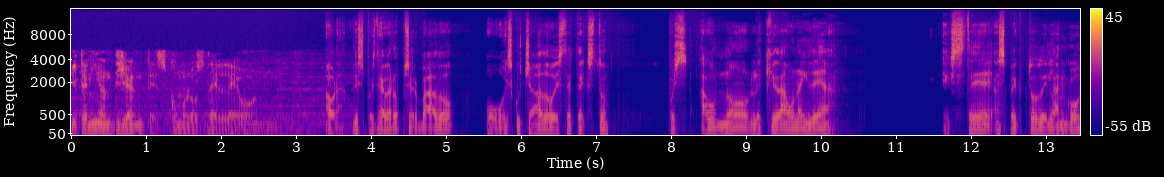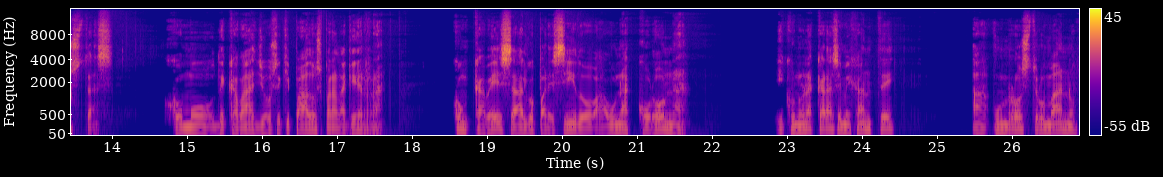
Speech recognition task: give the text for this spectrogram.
y tenían dientes como los del león. Ahora, después de haber observado o escuchado este texto, pues aún no le queda una idea. Este aspecto de langostas, como de caballos equipados para la guerra, con cabeza algo parecido a una corona y con una cara semejante a un rostro humano.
